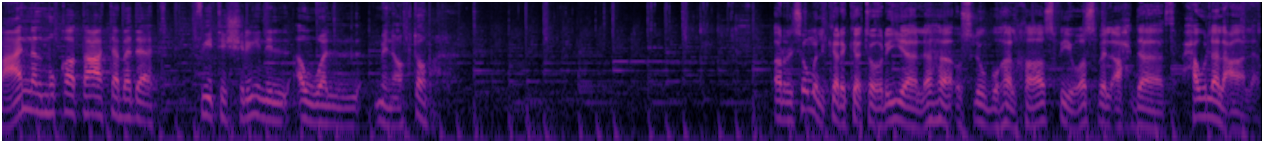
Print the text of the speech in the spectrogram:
مع أن المقاطعة بدأت في تشرين الأول من أكتوبر. الرسوم الكاريكاتورية لها أسلوبها الخاص في وصف الأحداث حول العالم.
